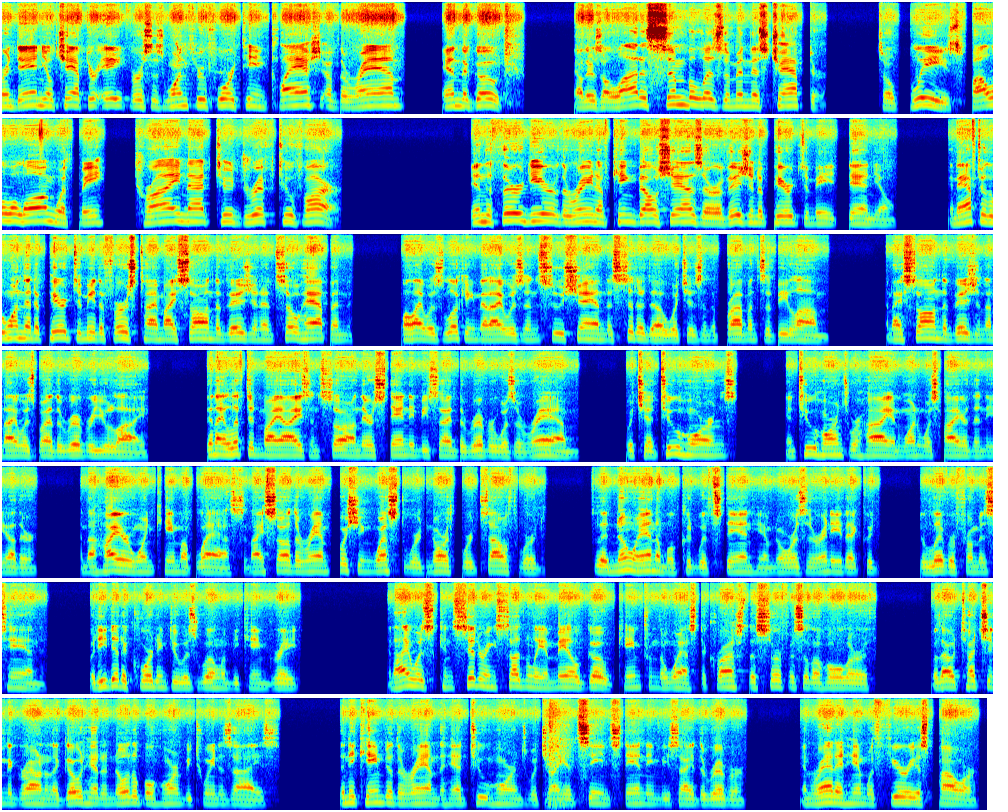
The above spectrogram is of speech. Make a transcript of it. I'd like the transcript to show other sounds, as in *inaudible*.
We're in Daniel chapter 8, verses 1 through 14. Clash of the ram and the goat. Now, there's a lot of symbolism in this chapter. So please follow along with me. Try not to drift too far. In the third year of the reign of King Belshazzar, a vision appeared to me, Daniel. And after the one that appeared to me the first time, I saw in the vision, and so happened while I was looking that I was in Shushan, the citadel which is in the province of Elam. And I saw in the vision that I was by the river Ulai. Then I lifted my eyes and saw, and there standing beside the river was a ram, which had two horns, and two horns were high, and one was higher than the other. And the higher one came up last. And I saw the ram pushing westward, northward, southward, so that no animal could withstand him, nor was there any that could deliver from his hand. But he did according to his will and became great. And I was considering suddenly a male goat came from the west across the surface of the whole earth without touching the ground, and the goat had a notable horn between his eyes. Then he came to the ram that had two horns, which I had seen standing beside the river, and ran at him with furious power.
